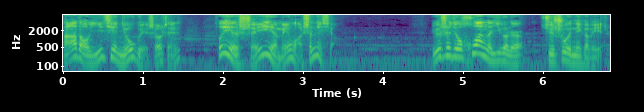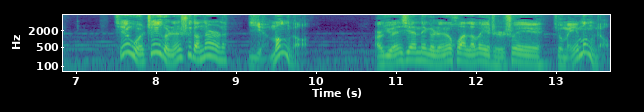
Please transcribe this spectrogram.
打倒一切牛鬼蛇神，所以谁也没往深了想，于是就换了一个人去睡那个位置。结果这个人睡到那儿呢，也梦到，而原先那个人换了位置睡就没梦着。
